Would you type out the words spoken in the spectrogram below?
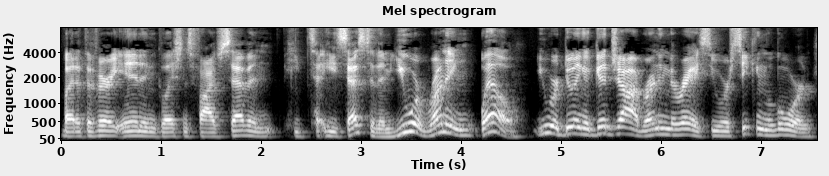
But at the very end in Galatians 5 7, he, t- he says to them, You were running well. You were doing a good job running the race. You were seeking the Lord.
